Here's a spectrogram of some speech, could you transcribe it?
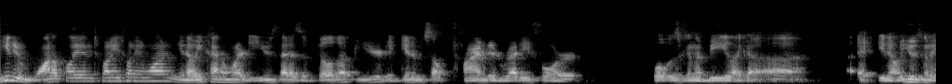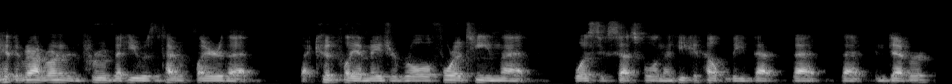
he didn't want to play in 2021. You know, he kind of wanted to use that as a build up year to get himself primed and ready for what was going to be like a, a, a, you know, he was going to hit the ground running and prove that he was the type of player that, that could play a major role for a team that was successful and that he could help lead that, that, that endeavor.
